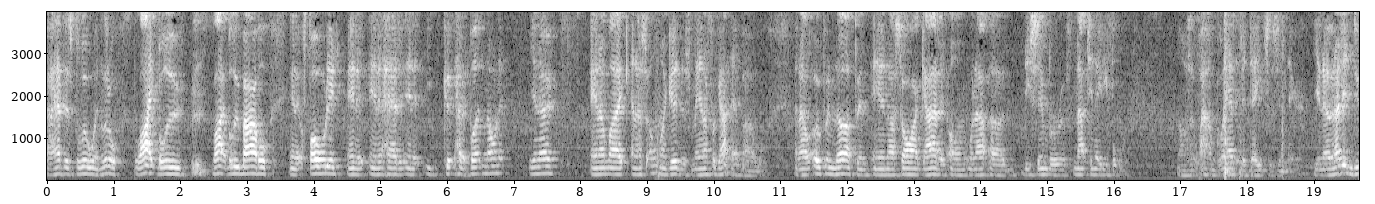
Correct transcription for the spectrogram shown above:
I have this blue one, little light blue, light blue Bible, and it folded, and it and it had and it could, had a button on it, you know, and I'm like, and I said, oh my goodness, man, I forgot that Bible, and I opened it up, and, and I saw I got it on when I uh, December of 1984, and I was like, wow, I'm glad that the dates is in there, you know, and I didn't do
